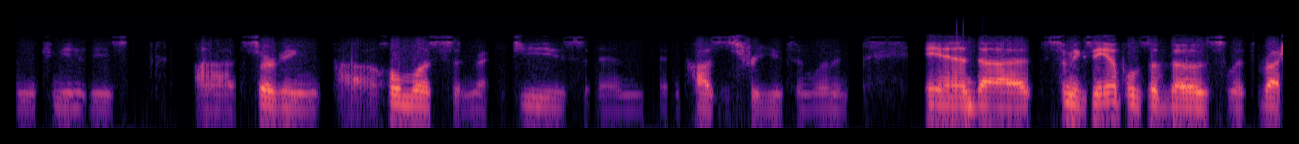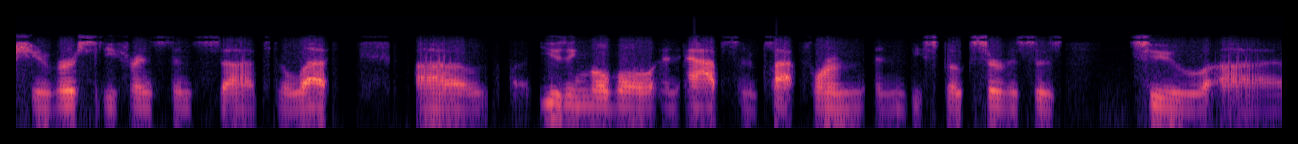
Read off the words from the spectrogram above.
in the communities uh, serving uh, homeless and refugees and, and, causes for youth and women. And uh, some examples of those with Rush University, for instance, to the left, uh, using mobile and apps and platform and bespoke services to uh,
